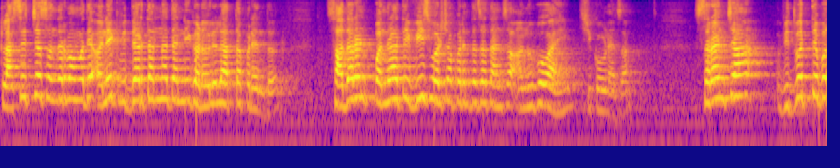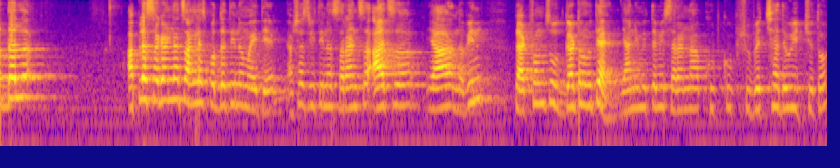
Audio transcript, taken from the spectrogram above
क्लासेसच्या संदर्भामध्ये अनेक विद्यार्थ्यांना त्यांनी घडवलेलं आत्तापर्यंत साधारण पंधरा ते वीस वर्षापर्यंतचा त्यांचा अनुभव आहे शिकवण्याचा. सरांच्या विद्वत्तेबद्दल आपल्या सगळ्यांना चांगल्याच पद्धतीनं माहिती आहे. अशाच रीतीनं सरांचं आज या नवीन प्लॅटफॉर्मचं उद्घाटन होते आहे यानिमित्त मी सरांना खूप खूप शुभेच्छा देऊ इच्छितो.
